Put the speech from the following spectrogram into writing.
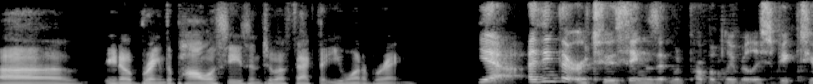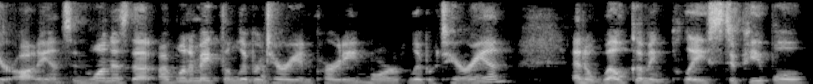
uh, you know, bring the policies into effect that you want to bring? Yeah, I think there are two things that would probably really speak to your audience. And one is that I want to make the Libertarian Party more libertarian and a welcoming place to people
